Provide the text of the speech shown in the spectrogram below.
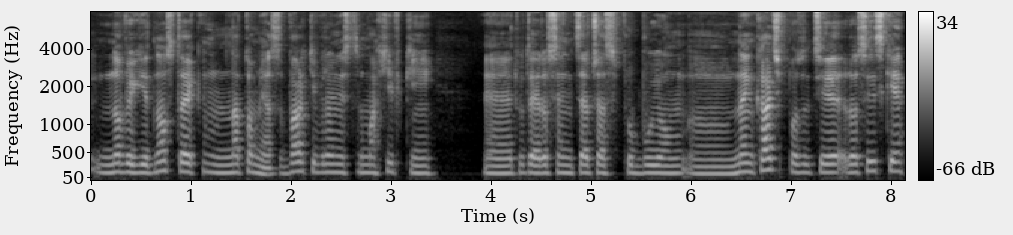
nowych jednostek, natomiast walki w rejonie Stelmachiwki, e, tutaj Rosjanie cały czas próbują e, nękać pozycje rosyjskie,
